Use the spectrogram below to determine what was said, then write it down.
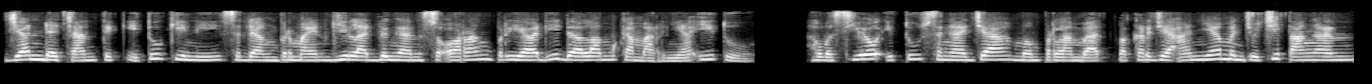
janda cantik itu kini sedang bermain gila dengan seorang pria di dalam kamarnya itu. Hwasyo itu sengaja memperlambat pekerjaannya mencuci tangan,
